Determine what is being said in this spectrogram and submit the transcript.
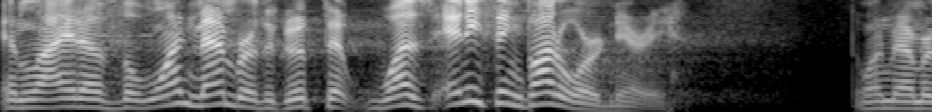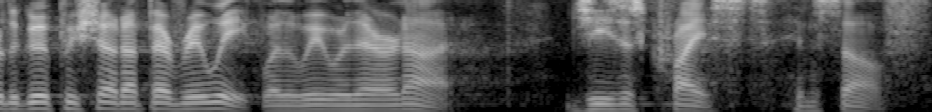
in light of the one member of the group that was anything but ordinary. The one member of the group who showed up every week, whether we were there or not Jesus Christ Himself.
